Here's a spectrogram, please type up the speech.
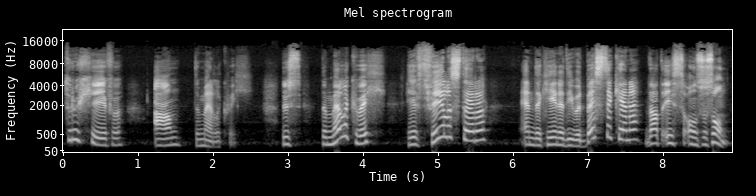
teruggeven aan de melkweg. Dus de melkweg heeft vele sterren en degene die we het beste kennen, dat is onze zon.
